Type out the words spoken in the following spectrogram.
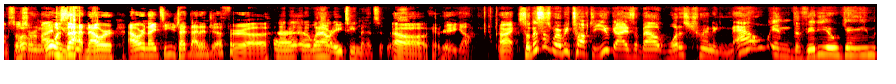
I'm supposed What, to remind what was you. that? An hour, hour nineteen? You typed that in, Jeff? Or uh? Uh, uh, one hour, eighteen minutes. It was. Oh, okay. There you go. All right, so this is where we talk to you guys about what is trending now in the video game,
